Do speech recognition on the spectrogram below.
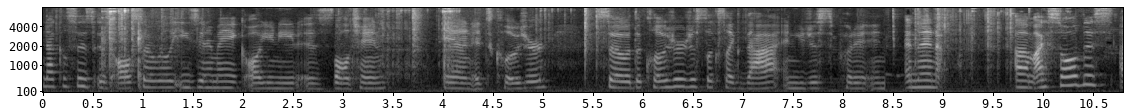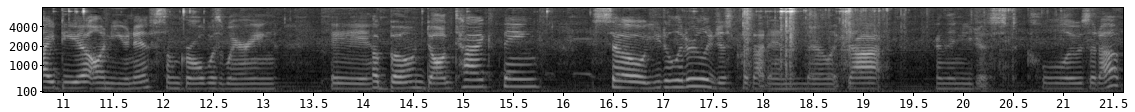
necklaces is also really easy to make. All you need is ball chain and its closure. So the closure just looks like that and you just put it in. And then um, I saw this idea on Unif. Some girl was wearing a, a bone dog tag thing. So you literally just put that in there like that and then you just close it up.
